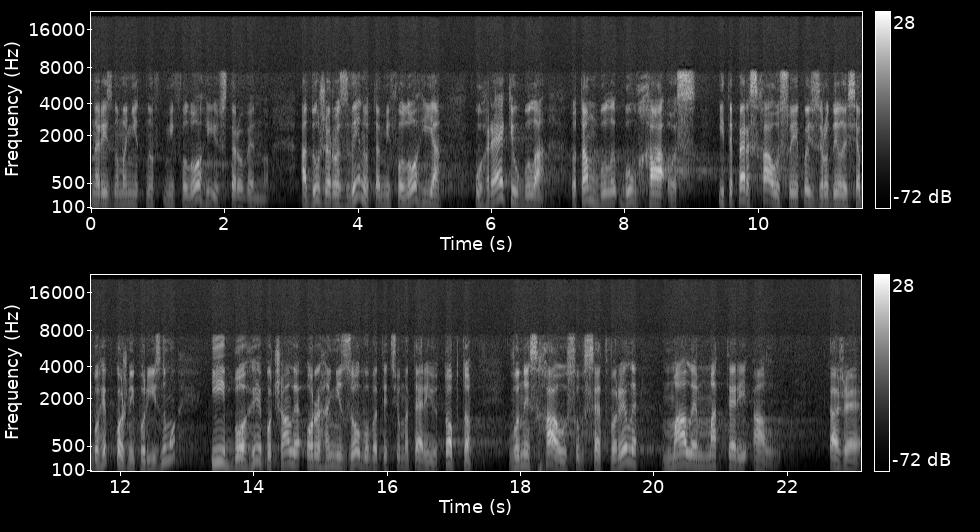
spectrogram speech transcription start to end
на різноманітну міфологію старовинну, а дуже розвинута міфологія у греків була, то там був хаос. І тепер з хаосу якось зродилися боги, кожний по-різному, і боги почали організовувати цю матерію. Тобто вони з хаосу все творили, мали матеріал. Каже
